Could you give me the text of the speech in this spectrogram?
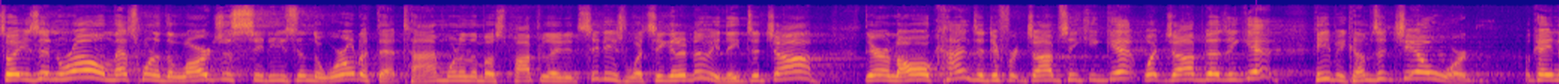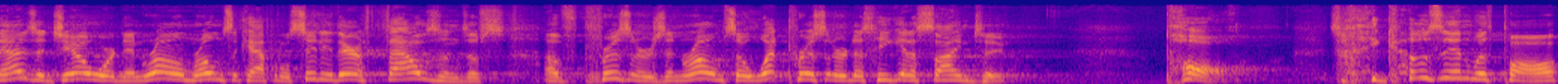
So he's in Rome. That's one of the largest cities in the world at that time, one of the most populated cities. What's he going to do? He needs a job. There are all kinds of different jobs he can get. What job does he get? He becomes a jail warden. Okay, now he's a jail warden in Rome. Rome's the capital city. There are thousands of, of prisoners in Rome. So, what prisoner does he get assigned to? Paul. So he goes in with Paul.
